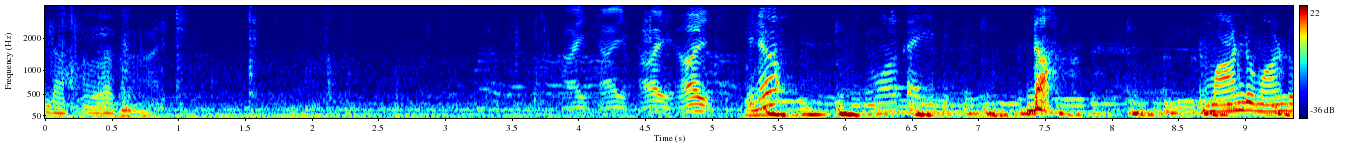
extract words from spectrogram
ഇതാ നല്ല സാധനം. ഇനോ? ഇനുമോളെ കരിയിപ്പിച്ച്. ഇതാ. മാണ്ടു മാണ്ടു.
